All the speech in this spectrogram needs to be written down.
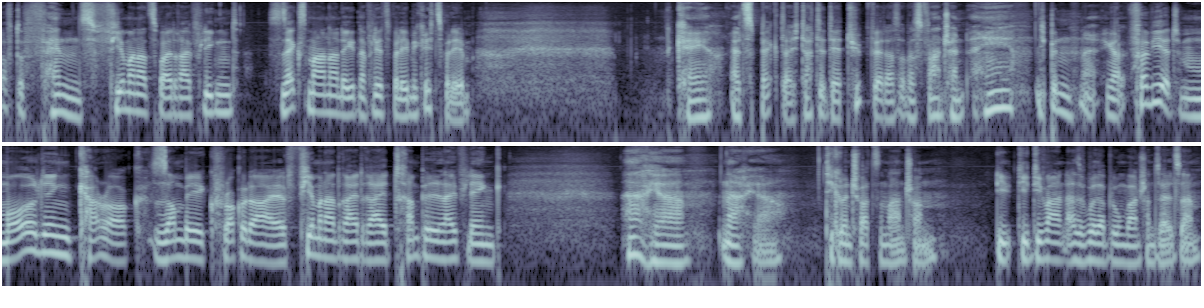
of Defense, 4 Mana, 2-3 fliegend, 6 Mana, der Gegner verliert zwei Leben, ihr kriegt zwei Leben. Okay, als Spectre, ich dachte, der Typ wäre das, aber es war anscheinend, hey, ich bin, na, egal, verwirrt. Molding Karok, Zombie Crocodile, 4 Mana, 3-3, Trampel, Lifelink. Ach ja, ach ja. Die grün-schwarzen waren schon. Die, die, die waren, also Witherbloom waren schon seltsam.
